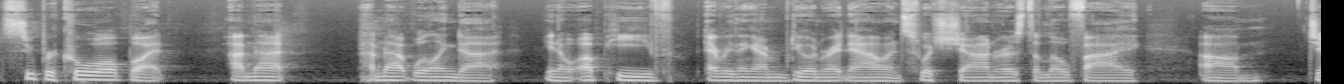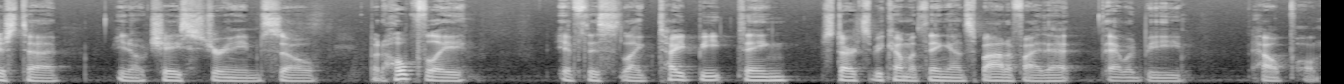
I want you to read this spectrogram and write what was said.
super cool. But I'm not I'm not willing to you know upheave everything I'm doing right now and switch genres to lo-fi um, just to you know chase streams. So, but hopefully, if this like type beat thing starts to become a thing on Spotify, that that would be helpful.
